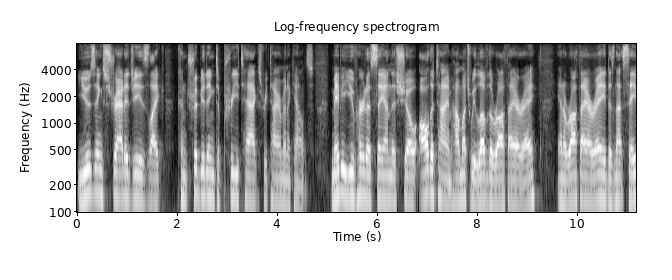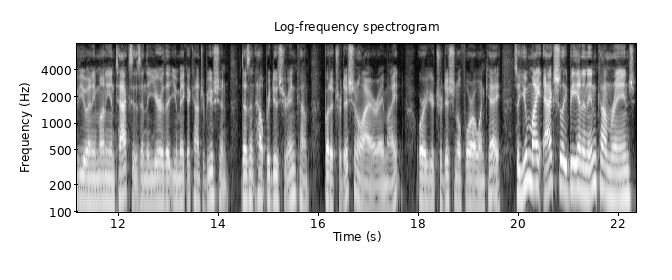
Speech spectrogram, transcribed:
using strategies like contributing to pre tax retirement accounts. Maybe you've heard us say on this show all the time how much we love the Roth IRA. And a Roth IRA does not save you any money in taxes in the year that you make a contribution. It doesn't help reduce your income, but a traditional IRA might, or your traditional 401k. So you might actually be in an income range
